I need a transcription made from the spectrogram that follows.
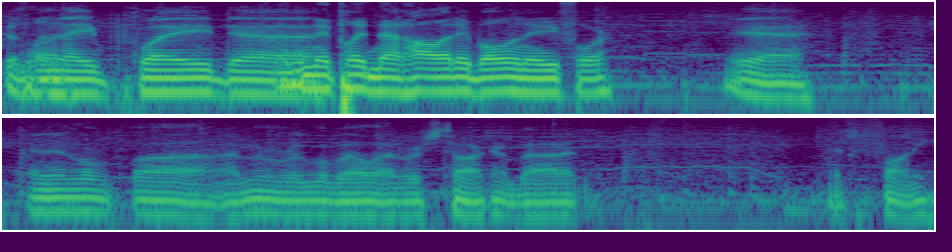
Good when line. they played? Uh, and then they played in that Holiday Bowl in 84. yeah, and then uh, I remember LaVell Edwards talking about it. It's funny.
